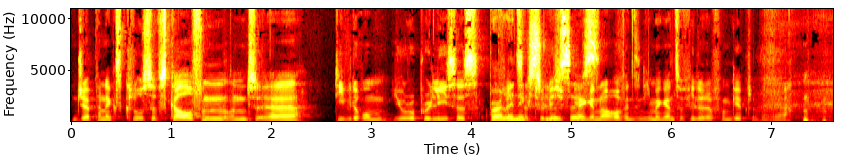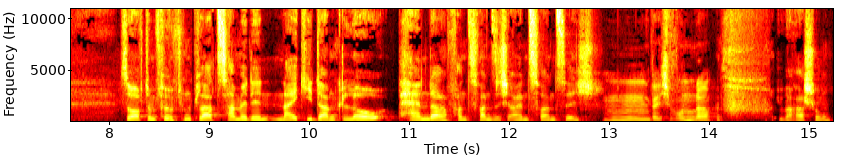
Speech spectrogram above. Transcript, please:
Japan Exclusives kaufen und äh, die wiederum Europe Releases. Berlin Exclusives. Ja, genau, auch wenn es nicht mehr ganz so viele davon gibt. Aber, ja. So, auf dem fünften Platz haben wir den Nike Dunk Low Panda von 2021. Hm, welch Wunder. Puh, Überraschung.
